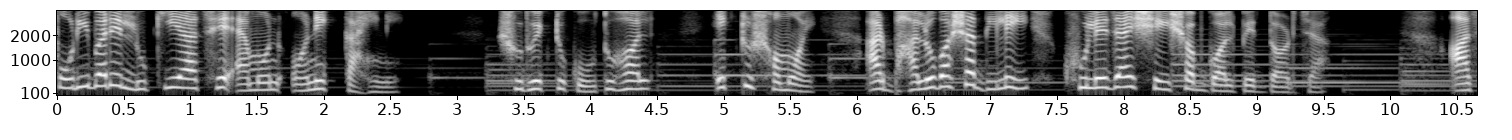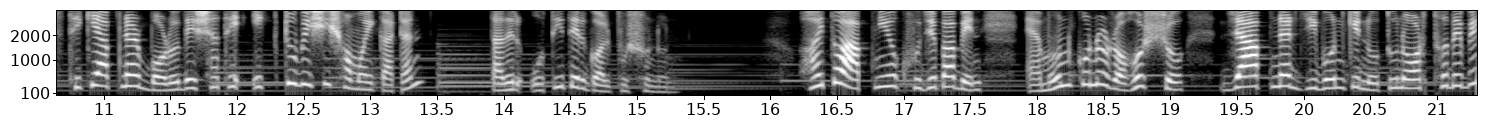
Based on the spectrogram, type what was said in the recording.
পরিবারে লুকিয়ে আছে এমন অনেক কাহিনী। শুধু একটু কৌতূহল, একটু সময় আর ভালোবাসা দিলেই খুলে যায় সেই সব গল্পের দরজা। আজ থেকে আপনার বড়দের সাথে একটু বেশি সময় কাটান, তাদের অতীতের গল্প শুনুন। হয়তো আপনিও খুঁজে পাবেন এমন কোনো রহস্য যা আপনার জীবনকে নতুন অর্থ দেবে?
